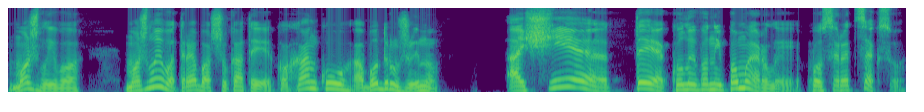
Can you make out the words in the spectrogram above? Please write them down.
можливо, можливо, треба шукати коханку або дружину. А ще те, коли вони померли посеред сексу,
